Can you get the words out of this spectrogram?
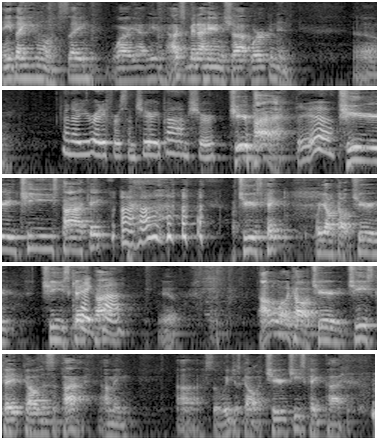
Anything you want to say while you're out here? I've just been out here in the shop working and um, I know you're ready for some cherry pie, I'm sure. cherry pie, Yeah. cherry cheese pie cake, Uh huh. a cheese cake. What y'all call it? Cherry cheesecake Cake pie. pie. Yeah. I don't know why they call it cherry cheesecake because it's a pie. I mean, uh, so we just call it cherry cheesecake pie.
